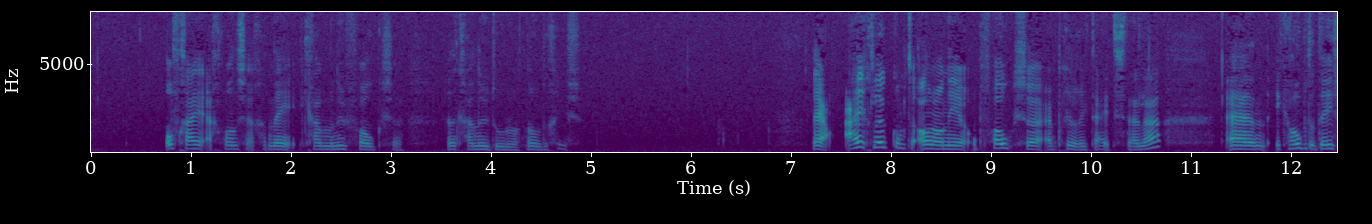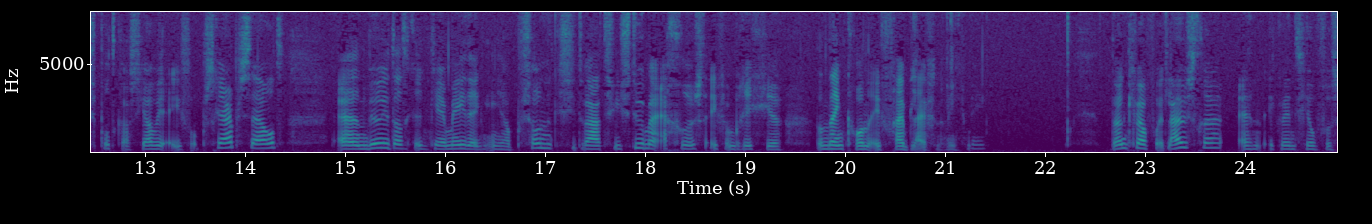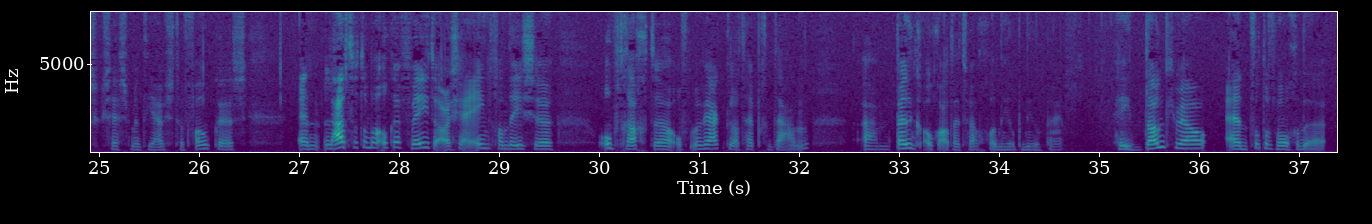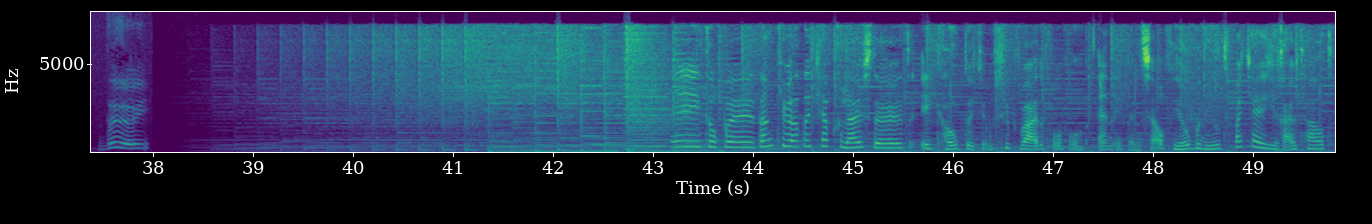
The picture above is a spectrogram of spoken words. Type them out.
Of ga je echt gewoon zeggen: nee, ik ga me nu focussen En ik ga nu doen wat nodig is. Nou ja, eigenlijk komt het allemaal neer op focussen en prioriteit stellen. En ik hoop dat deze podcast jou weer even op scherp stelt. En wil je dat ik een keer meedenk in jouw persoonlijke situatie, stuur mij echt gerust even een berichtje. Dan denk ik gewoon even vrijblijvend met je mee. Dankjewel voor het luisteren en ik wens je heel veel succes met de juiste focus. En laat het me ook even weten als jij een van deze opdrachten of mijn werkblad hebt gedaan. Um, ben ik ook altijd wel gewoon heel benieuwd naar. Hey, dankjewel en tot de volgende. Doei doei! Hey topper, dankjewel dat je hebt geluisterd. Ik hoop dat je hem super waardevol vond en ik ben zelf heel benieuwd wat jij hieruit haalt.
